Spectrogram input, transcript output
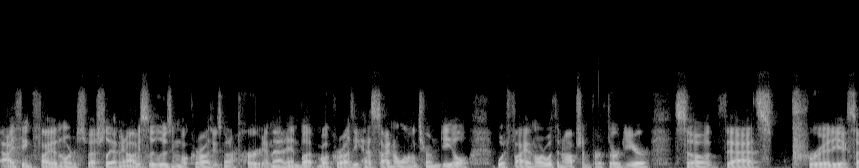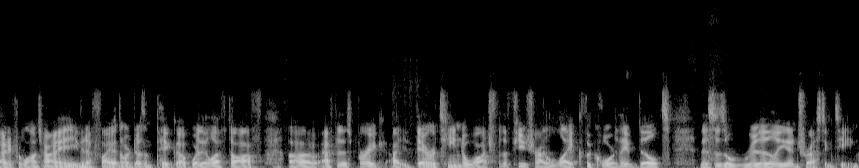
I think Feyenoord, especially, I mean, obviously losing Mokarazi is going to hurt in that end, but Mokarazi has signed a long term deal with Feyenoord with an option for a third year. So that's pretty excited for long term. I mean, even if Feyenoord doesn't pick up where they left off uh, after this break, I, they're a team to watch for the future. I like the core they've built. This is a really interesting team.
